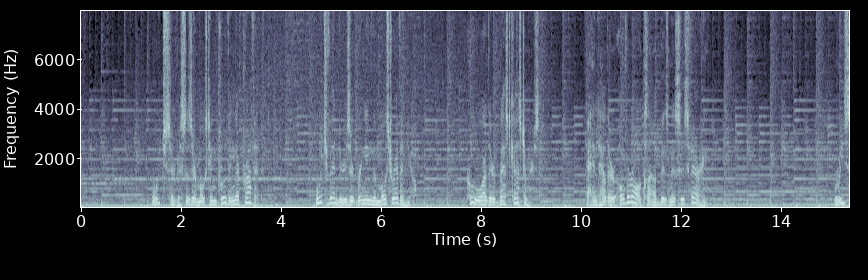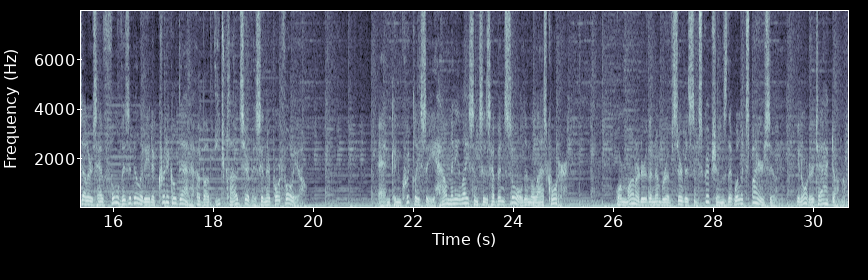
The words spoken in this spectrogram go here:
which services are most improving their profit, which vendors are bringing the most revenue, who are their best customers, and how their overall cloud business is faring resellers have full visibility to critical data about each cloud service in their portfolio and can quickly see how many licenses have been sold in the last quarter or monitor the number of service subscriptions that will expire soon in order to act on them.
